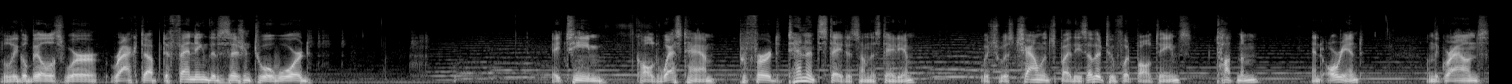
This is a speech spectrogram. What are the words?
The legal bills were racked up defending the decision to award a team called West Ham preferred tenant status on the stadium, which was challenged by these other two football teams, Tottenham and Orient, on the grounds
